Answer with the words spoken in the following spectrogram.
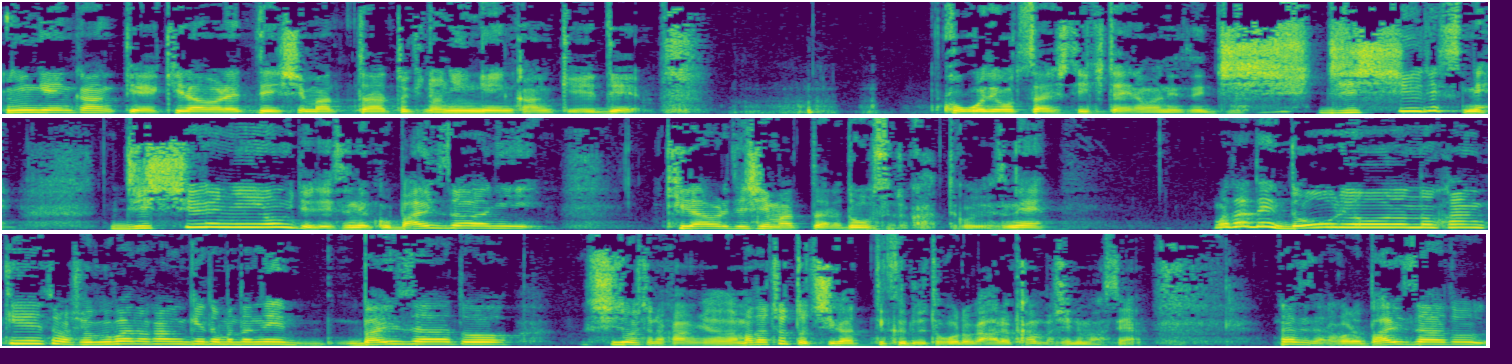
人間関係、嫌われてしまった時の人間関係で、ここでお伝えしていきたいのはですね、実実習ですね。実習においてですね、こう、バイザーに嫌われてしまったらどうするかってことですね。またね、同僚の関係とか職場の関係とまたね、バイザーと指導者の関係とはまたちょっと違ってくるところがあるかもしれません。なぜならこれバイザーと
